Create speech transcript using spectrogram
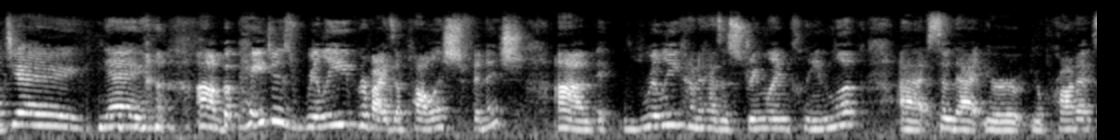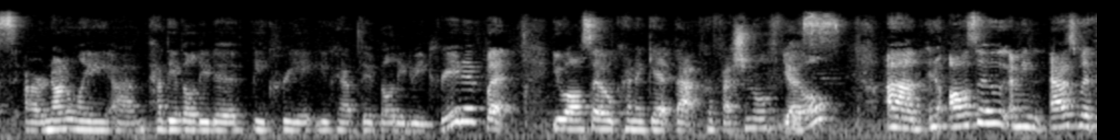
Docs, yay! Yay! um, but Pages really provides a polished finish. Um, it really kind of has a streamlined, clean look, uh, so that your your products are not only um, have the ability to be create, you have the ability to be creative, but you also kind of get that professional feel. Yes. Um, and also, I mean, as with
